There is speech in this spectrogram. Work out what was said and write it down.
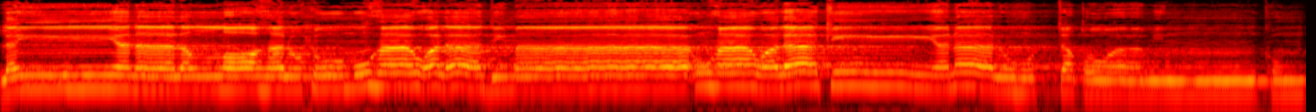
لن ينال الله لحومها ولا دماؤها ولكن يناله التقوى منكم.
